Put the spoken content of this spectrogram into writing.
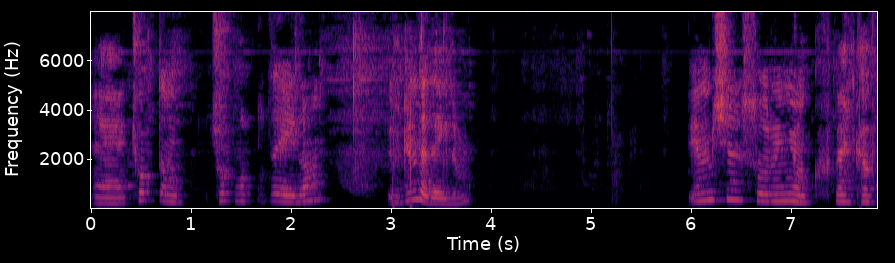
e, çok da çok mutlu değilim. Üzgün de değilim. Benim için sorun yok. Ben kaf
